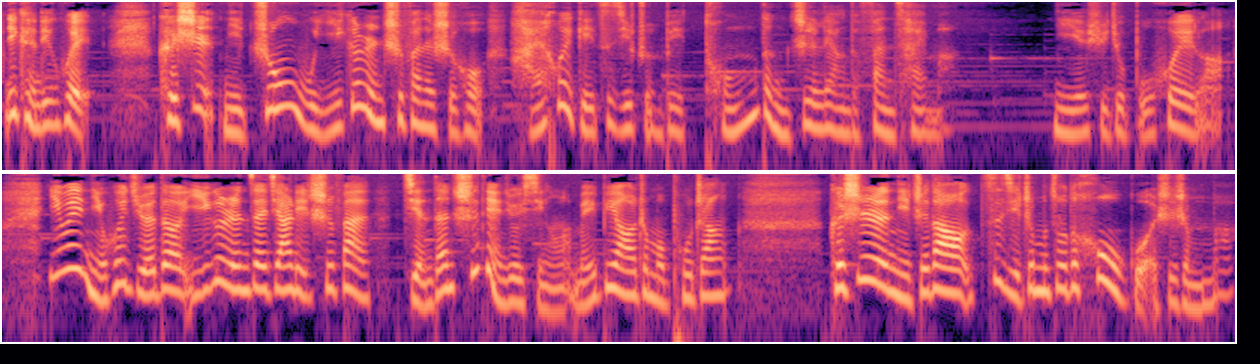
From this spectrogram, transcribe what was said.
你肯定会。可是你中午一个人吃饭的时候，还会给自己准备同等质量的饭菜吗？你也许就不会了，因为你会觉得一个人在家里吃饭，简单吃点就行了，没必要这么铺张。可是你知道自己这么做的后果是什么吗？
